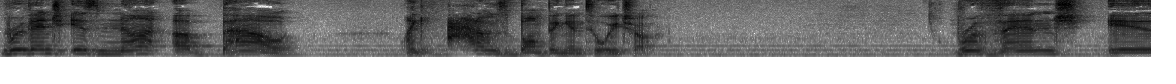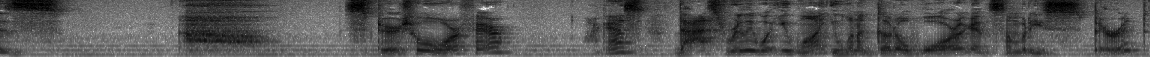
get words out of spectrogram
Revenge is not about like atoms bumping into each other. Revenge is oh, spiritual warfare, I guess. That's really what you want. You want to go to war against somebody's spirit?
